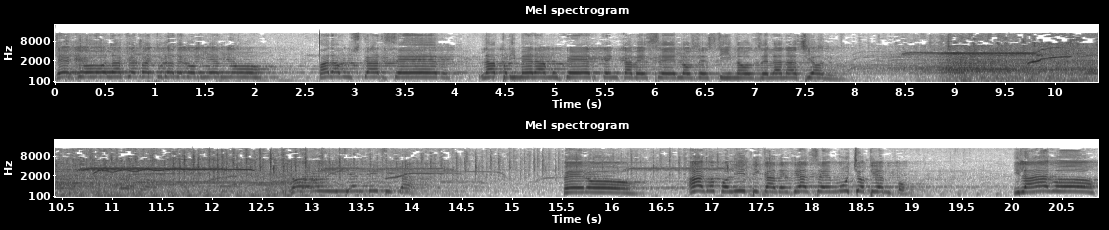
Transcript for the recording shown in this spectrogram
Dejo la jefatura de gobierno para buscar ser la primera mujer que encabece los destinos de la nación. Soy científica, pero hago política desde hace mucho tiempo y la hago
